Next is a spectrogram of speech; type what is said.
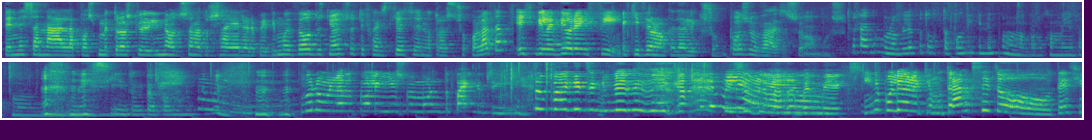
Δεν είναι σαν άλλα που ας πούμε τρως και είναι όντω σαν να τρως αέρα, ρε παιδί μου. Εδώ όντως νιώθεις ότι ευχαριστιέσαι να τρως τη σοκολάτα. Έχει δηλαδή ωραία υφή. Εκεί θέλω να καταλήξω. Πόσο βάζεις όμως; Τώρα αν μου βλέπω το χταπόδι και δεν μπορώ να βάλω χαμηλή βαθμό. Ναι, ισχύει το καταπώνει packaging. Το packaging παίρνει 10. Πολύ ωραίο. Είναι πολύ ωραίο και μου τράβηξε το τέτοιο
